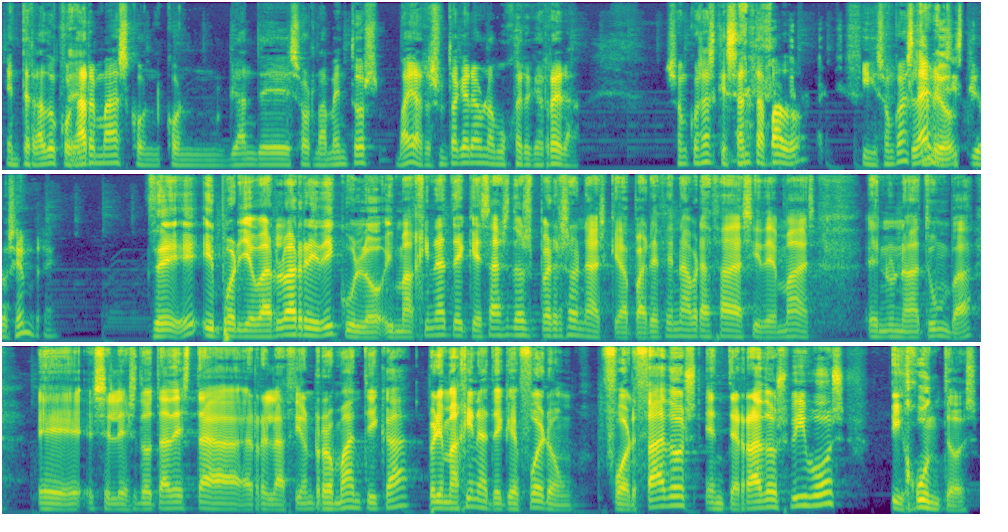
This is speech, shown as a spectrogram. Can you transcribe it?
enterrado con armas, con, con, grandes ornamentos. Vaya, resulta que era una mujer guerrera. Son cosas que se han tapado y son cosas que han existido siempre. Sí, y por llevarlo a ridículo, imagínate que esas dos personas que aparecen abrazadas y demás en una tumba, eh, se les dota de esta relación romántica, pero imagínate que fueron forzados, enterrados vivos y juntos.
